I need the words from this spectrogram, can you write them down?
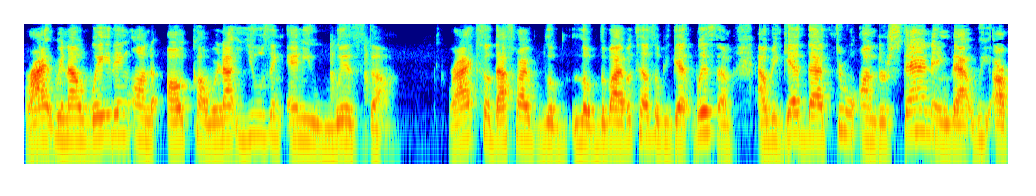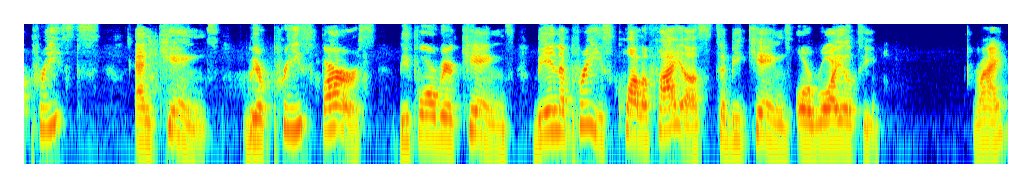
Right? We're not waiting on the outcome. We're not using any wisdom right? So that's why the, the Bible tells us we get wisdom, and we get that through understanding that we are priests and kings. We're priests first before we're kings. Being a priest qualify us to be kings or royalty right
